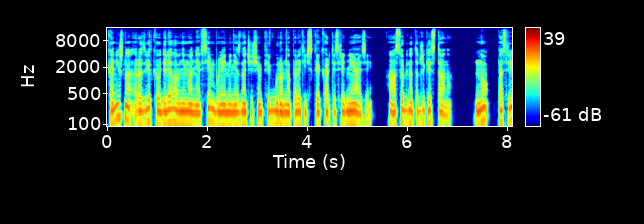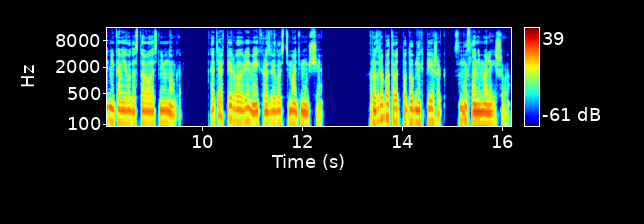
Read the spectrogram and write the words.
Конечно, разведка уделяла внимание всем более-менее значащим фигурам на политической карте Средней Азии, а особенно Таджикистана. Но посредникам его доставалось немного хотя в первое время их развелось тьма тьмущая. Разрабатывать подобных пешек смысла ни малейшего.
